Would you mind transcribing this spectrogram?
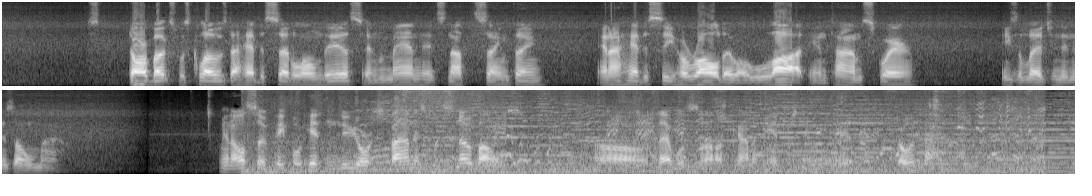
Starbucks was closed. I had to settle on this, and man, it's not the same thing. And I had to see Geraldo a lot in Times Square. He's a legend in his own mind. And also people hitting New York's finest with snowballs. Uh, that was uh, kind of interesting. It back.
